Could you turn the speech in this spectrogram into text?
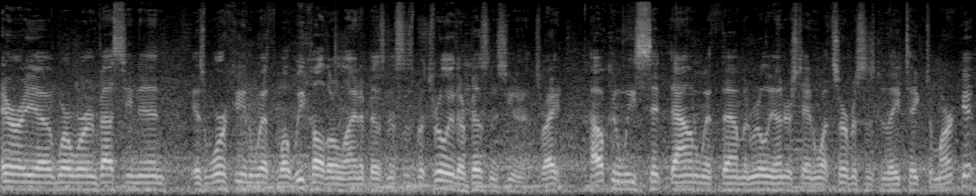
area where we're investing in is working with what we call their line of businesses, but it's really their business units, right? How can we sit down with them and really understand what services do they take to market?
